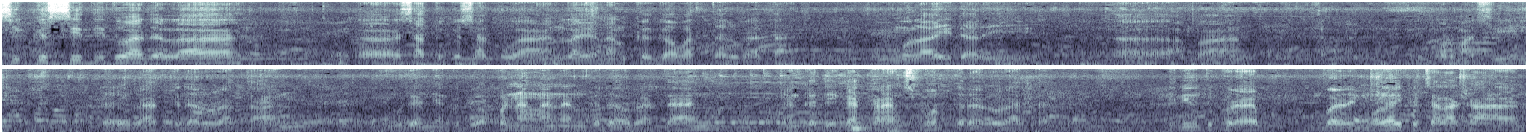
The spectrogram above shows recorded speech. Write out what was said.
si Gesit itu adalah uh, satu kesatuan layanan kegawat daruratan. Dimulai dari uh, apa? informasi darurat kedaruratan, kemudian yang kedua penanganan kedaruratan, yang ketiga transport kedaruratan. Ini untuk dari mulai kecelakaan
